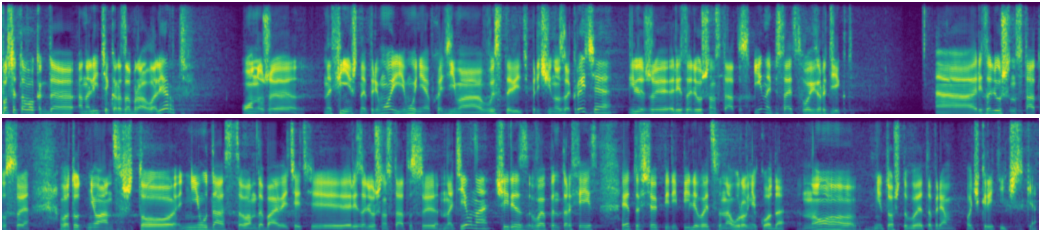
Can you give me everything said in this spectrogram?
После того, когда аналитик разобрал алерт, он уже на финишной прямой, ему необходимо выставить причину закрытия или же resolution status и написать свой вердикт. Э, resolution статусы, вот тут нюанс, что не удастся вам добавить эти resolution статусы нативно через веб-интерфейс, это все перепиливается на уровне кода, но не то чтобы это прям очень критически.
